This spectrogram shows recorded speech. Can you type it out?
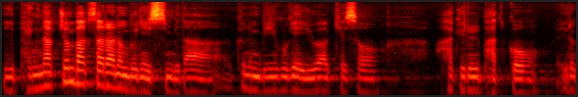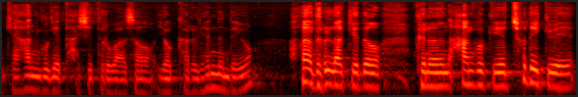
이 백낙준 박사라는 분이 있습니다. 그는 미국에 유학해서 학위를 받고 이렇게 한국에 다시 들어와서 역할을 했는데요. 놀랍게도 그는 한국교회 초대교회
